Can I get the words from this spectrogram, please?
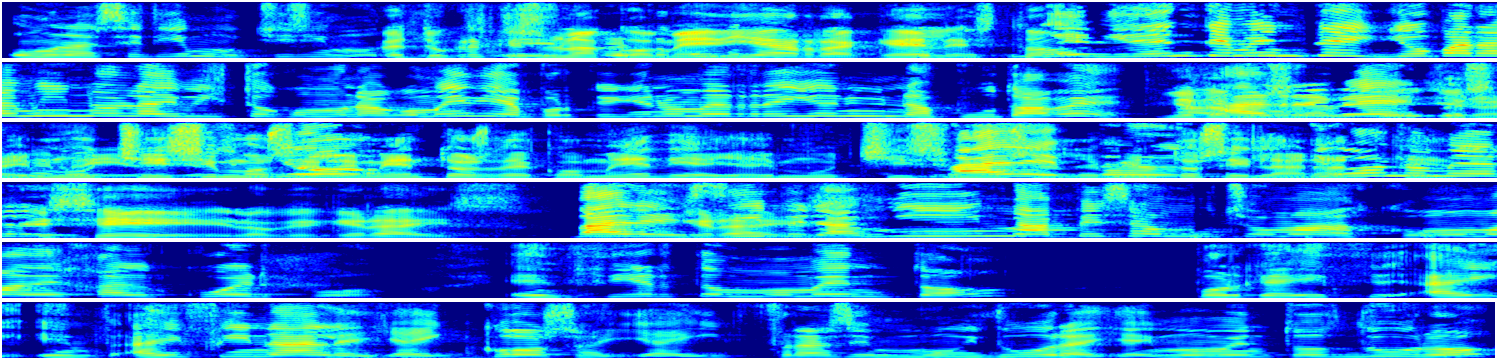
una serie muchísimo. ¿Pero tú crees que es una Pero- comedia, Raquel, esto? Evidentemente, yo para mí no la he visto como una comedia, porque yo no me he reído ni una puta vez. Yo Al revés. Pero hay muchísimos yo- elementos de comedia y hay muchísimos Vale, elementos yo hilarantes. no me Sí, re- sí, lo que queráis. Vale, que sí, pero a mí me ha pesado mucho más cómo me ha dejado el cuerpo en ciertos momentos, porque hay, hay, hay finales y hay cosas y hay frases muy duras y hay momentos duros,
